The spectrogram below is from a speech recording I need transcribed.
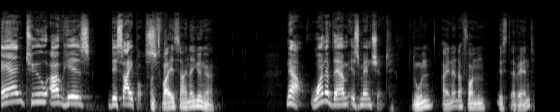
and two of his disciples. und zwei seiner Jünger. Now, one of them is mentioned, Nun, einer davon ist erwähnt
